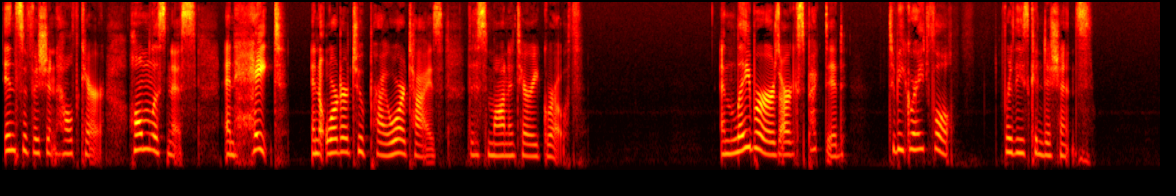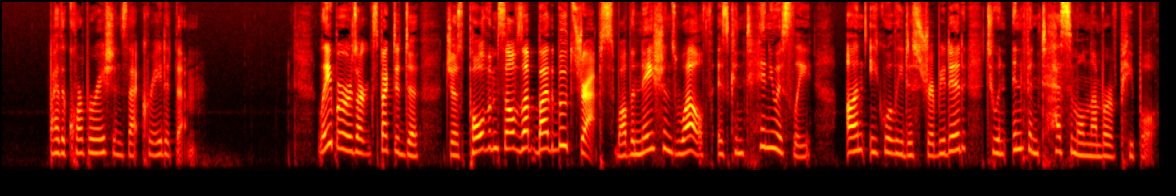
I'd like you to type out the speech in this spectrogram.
insufficient healthcare, homelessness, and hate in order to prioritize this monetary growth. And laborers are expected to be grateful for these conditions by the corporations that created them. Laborers are expected to just pull themselves up by the bootstraps, while the nation's wealth is continuously unequally distributed to an infinitesimal number of people.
